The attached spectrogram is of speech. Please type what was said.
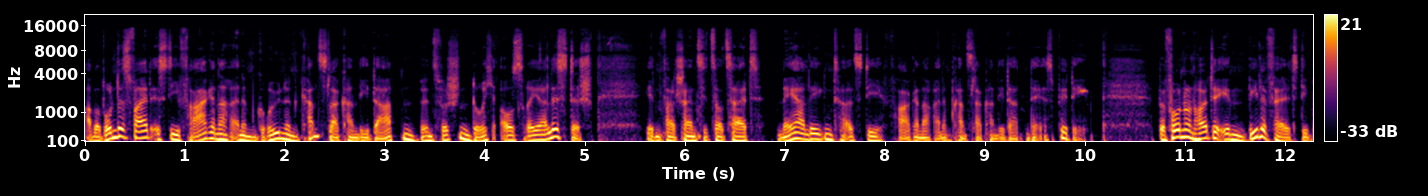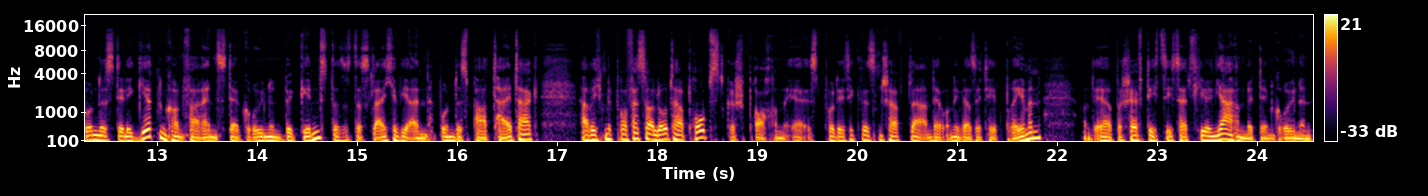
Aber bundesweit ist die Frage nach einem grünen Kanzlerkandidaten inzwischen durchaus realistisch. Jedenfalls scheint sie zurzeit näher naheliegend als die Frage nach einem Kanzlerkandidaten der SPD. Bevor nun heute in Bielefeld die Bundesdelegiertenkonferenz der Grünen beginnt, das ist das gleiche wie ein Bundesparteitag, habe ich mit Professor Lothar Probst gesprochen. Er ist Politikwissenschaftler an der Universität Bremen und er beschäftigt sich seit vielen Jahren mit den Grünen.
